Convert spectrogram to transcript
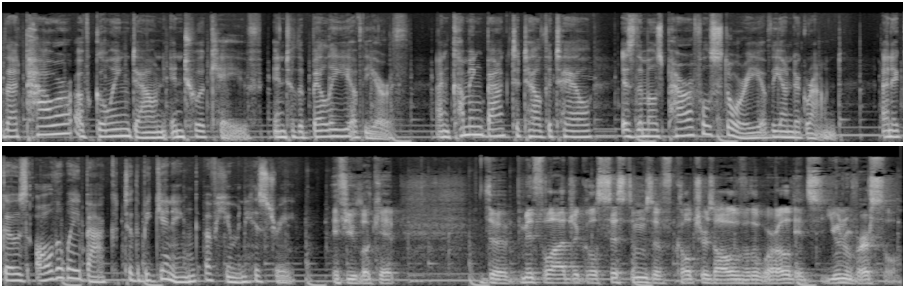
That power of going down into a cave, into the belly of the earth, and coming back to tell the tale is the most powerful story of the underground and it goes all the way back to the beginning of human history. If you look at the mythological systems of cultures all over the world, it's universal.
